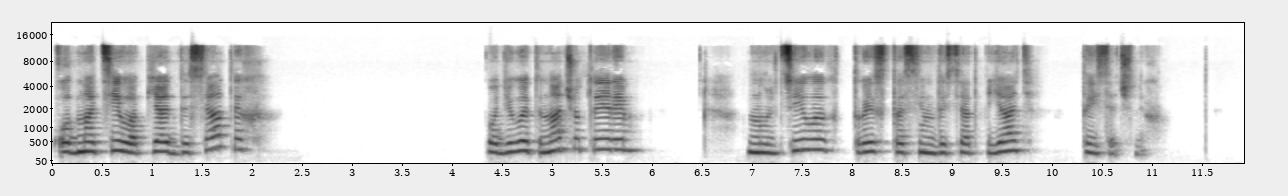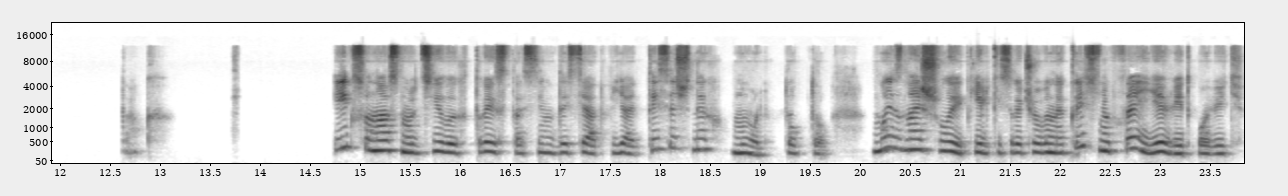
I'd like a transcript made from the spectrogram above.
1,5 поділити на 4 0,375 тисячних. Так. Х у нас 0,375 тисячних моль. Тобто ми знайшли кількість речовини кисню, це є відповідь.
